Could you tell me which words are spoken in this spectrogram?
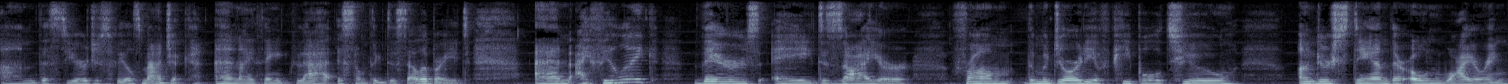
Um, this year just feels magic. And I think that is something to celebrate. And I feel like there's a desire from the majority of people to understand their own wiring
